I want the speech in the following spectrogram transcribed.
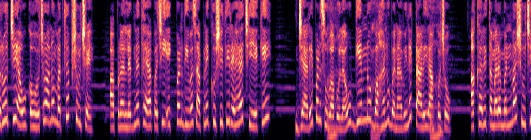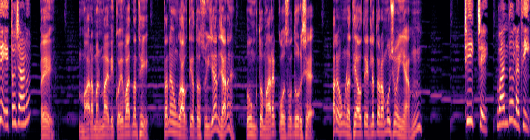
રોજ જે આવું કહો છો આનો મતલબ શું છે? આપણા લગ્ન થયા પછી એક પણ દિવસ આપણે ખુશીથી રહ્યા છીએ કે જ્યારે પણ સુવા બોલાવું ગેમનું બહાનું બનાવીને ટાળી રાખો છો. આખરે તમારા મનમાં શું છે એ તો જાણો. એ મારા મનમાં એવી કોઈ વાત નથી. તને ઊંઘ આવતી તો સુઈ જા ને જાને? ઊંઘ તો મારે કોસો દૂર છે. અરે ઊંઘ નથી આવતી એટલે તો રમું છું અહીંયા હમ? ઠીક છે વાંધો નથી.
